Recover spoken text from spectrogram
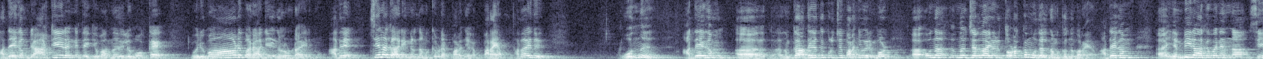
അദ്ദേഹം രാഷ്ട്രീയ രംഗത്തേക്ക് വന്നതിലും ഒക്കെ ഒരുപാട് പരാജയങ്ങൾ ഉണ്ടായിരുന്നു അതിലെ ചില കാര്യങ്ങൾ നമുക്കിവിടെ പറഞ്ഞു പറയാം. അതായത് ഒന്ന് അദ്ദേഹം നമുക്ക് അദ്ദേഹത്തെക്കുറിച്ച് പറഞ്ഞു വരുമ്പോൾ ഒന്ന് ഒന്ന് ചെറുതായി ഒരു തുടക്കം മുതൽ നമുക്കൊന്ന് പറയാം. അദ്ദേഹം എം പി രാഘവൻ എന്ന സി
